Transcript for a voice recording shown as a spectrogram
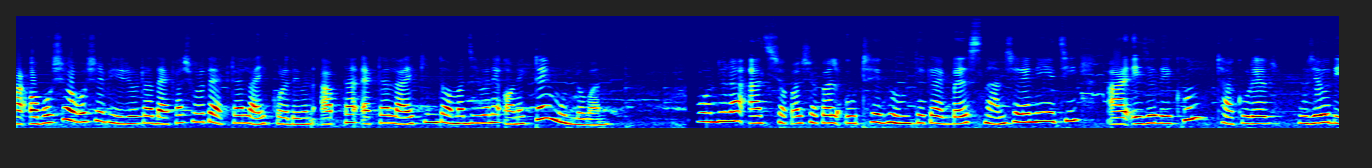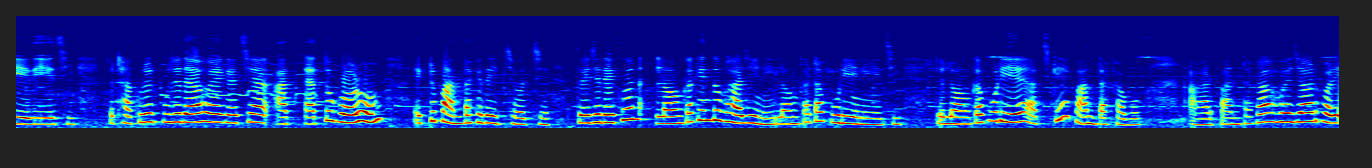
আর অবশ্যই অবশ্যই ভিডিওটা দেখা শুরুতে একটা লাইক করে দেবেন। আপনার একটা লাইক কিন্তু আমার জীবনে অনেকটাই মূল্যবান। বন্ধুরা, আজ সকাল সকাল উঠে ঘুম থেকে একবার স্নান সেরে নিয়েছি। আর এই যে দেখুন, ঠাকুরের পুজোও দিয়ে দিয়েছি। তো ঠাকুরের পুজো দেওয়া হয়ে গেছে আর এত গরম, একটু পান্তা খেতে ইচ্ছে হচ্ছে। তো এই যে দেখুন, লঙ্কা কিন্তু ভাজিনি, লঙ্কাটা পুড়িয়ে নিয়েছি। তো লঙ্কা পুড়িয়ে আজকে পান্তা খাব। আর পান্তা খাওয়া হয়ে যাওয়ার পরে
